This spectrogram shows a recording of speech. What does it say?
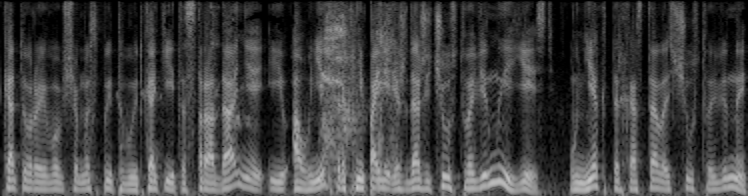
которые, в общем, испытывают какие-то страдания. И, а у некоторых, не поверишь, даже чувство вины есть. У некоторых осталось чувство вины.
